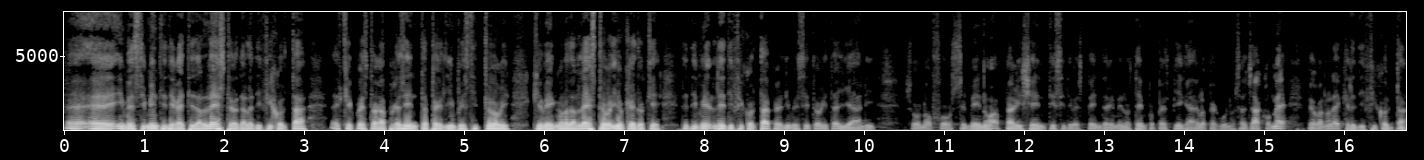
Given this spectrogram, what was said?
eh, eh, investimenti diretti dall'estero, dalla difficoltà eh, che questo rappresenta per gli investitori che vengono dall'estero. Io credo che le, le, difficoltà per gli investitori italiani sono forse meno appariscenti, si deve spendere meno tempo per spiegarlo perché uno sa già com'è, però non è che le difficoltà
